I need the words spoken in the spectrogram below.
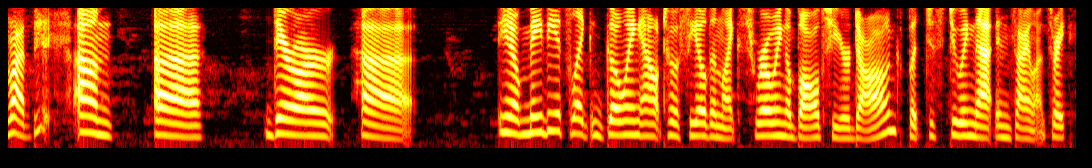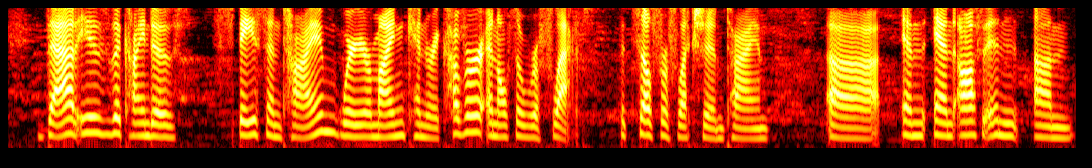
fun. Um, uh, there are uh, you know, maybe it's like going out to a field and like throwing a ball to your dog, but just doing that in silence, right? That is the kind of space and time where your mind can recover and also reflect. It's self-reflection time, uh, and and often, um,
